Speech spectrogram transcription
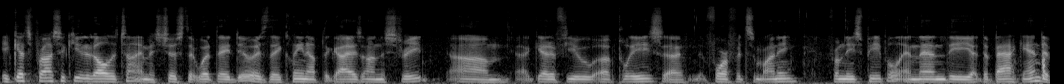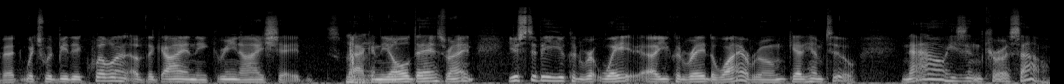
It gets prosecuted all the time. It's just that what they do is they clean up the guys on the street, um, uh, get a few uh, pleas, uh, forfeit some money from these people, and then the uh, the back end of it, which would be the equivalent of the guy in the green eye shade back Mhm. in the old days, right? Used to be you could ra- wait, uh, you could raid the wire room, get him too. Now he's in Curacao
